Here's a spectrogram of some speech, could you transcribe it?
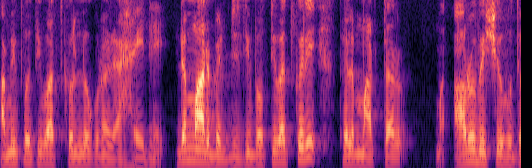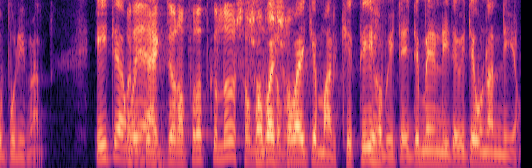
আমি প্রতিবাদ করলেও কোনো রেহাই নেই। এটা মারবেন। যদি প্রতিবাদ করি তাহলে মারটার আরও বেশি হতো পরিমাণ। এইটা মানে আমাদের একজন অপরাধ করলেও সবাই সবাইকে মার খেতেই হবে এটা। এটা মেনে নিতে হবে। এটা ওনার নিয়ম।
